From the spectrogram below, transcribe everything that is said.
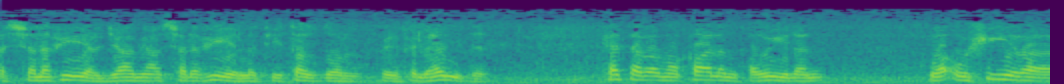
السلفية الجامعة السلفية التي تصدر في الهند. كتب مقالا طويلا وأشير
